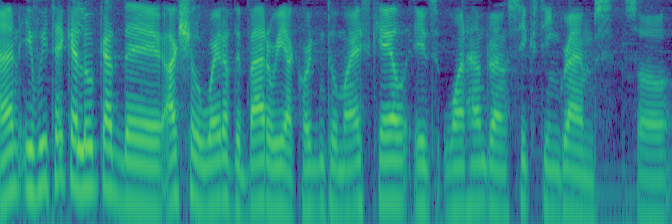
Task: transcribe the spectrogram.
And if we take a look at the actual weight of the battery, according to my scale, it's 116 grams. So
